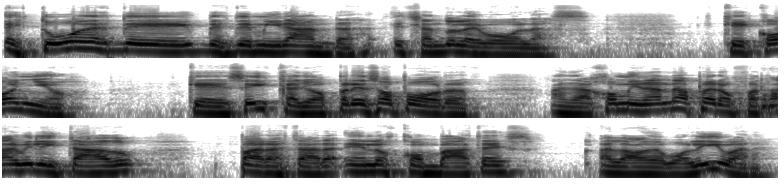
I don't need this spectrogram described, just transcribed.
estuvo desde, desde Miranda echándole bolas. Que coño, que sí, cayó preso por andar con Miranda, pero fue rehabilitado para estar en los combates al lado de Bolívar.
